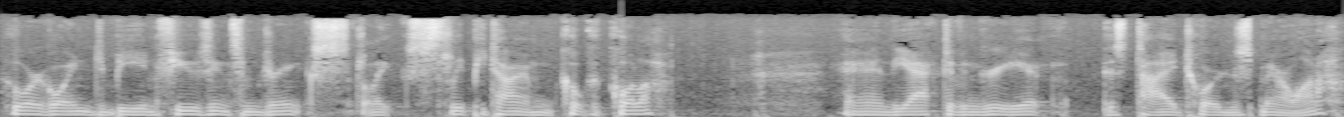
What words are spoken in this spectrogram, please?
who are going to be infusing some drinks like Sleepy Time Coca Cola, and the active ingredient is tied towards marijuana.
